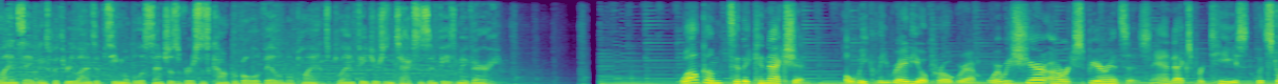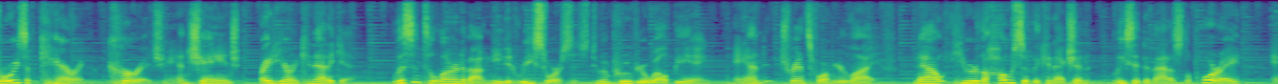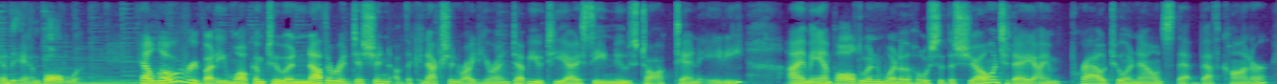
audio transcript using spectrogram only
Plan savings with three lines of T Mobile Essentials versus comparable available plans. Plan features and taxes and fees may vary. Welcome to The Connection, a weekly radio program where we share our experiences and expertise with stories of caring, courage, and change right here in Connecticut. Listen to learn about needed resources to improve your well being and transform your life. Now, here are the hosts of The Connection, Lisa DeMattis Lapore and Ann Baldwin. Hello, everybody, and welcome to another edition of The Connection right here on WTIC News Talk 1080. I'm Ann Baldwin, one of the hosts of the show, and today I am proud to announce that Beth Connor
